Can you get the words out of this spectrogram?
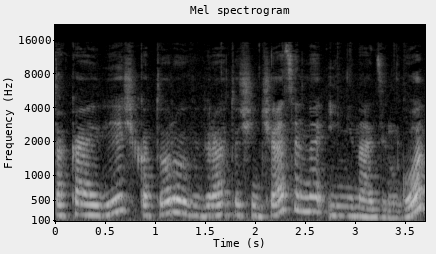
такая вещь, которую выбирают очень тщательно и не на один год,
